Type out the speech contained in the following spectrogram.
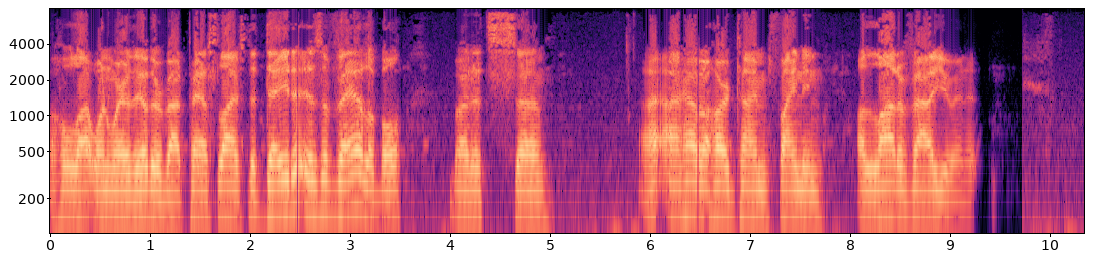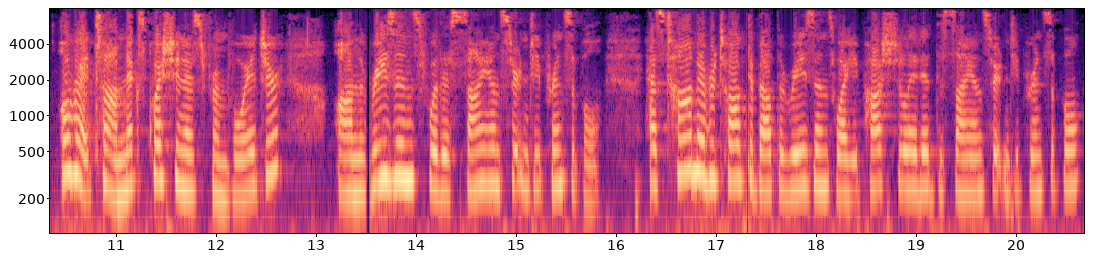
a whole lot one way or the other about past lives. The data is available, but it's um, I, I have a hard time finding a lot of value in it. All right, Tom. Next question is from Voyager on the reasons for the psi uncertainty principle. Has Tom ever talked about the reasons why he postulated the psi uncertainty principle?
